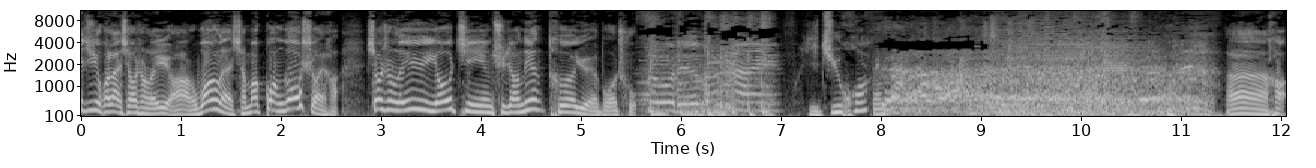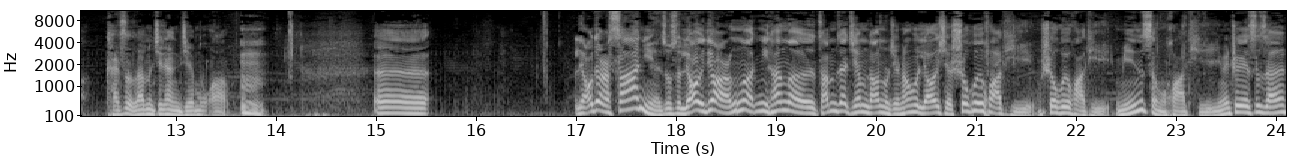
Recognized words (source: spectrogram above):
位继续回来，笑声雷雨啊！忘了先把广告说一下，笑声雷雨由金鹰曲江店特约播出。一句话。啊，好，开始咱们今天的节目啊。呃，聊点啥呢？就是聊一点我，你看我，咱们在节目当中经常会聊一些社会话题、社会话题、民生话题，因为这也是咱。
